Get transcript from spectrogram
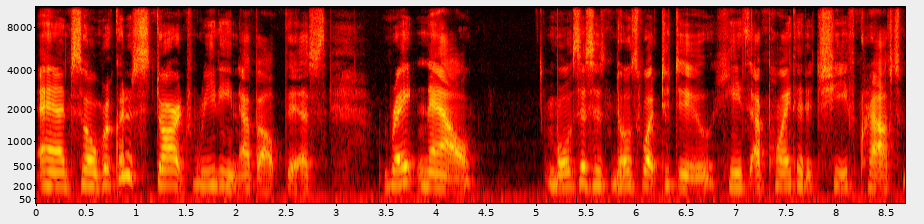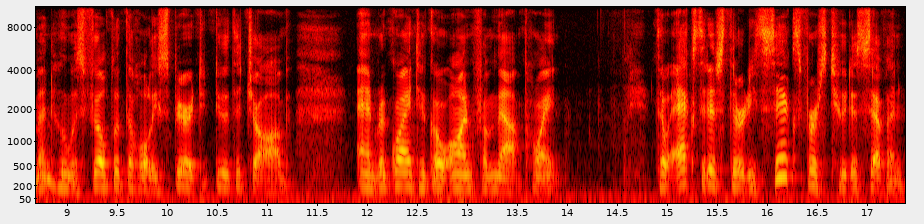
And so we're going to start reading about this. Right now, Moses knows what to do. He's appointed a chief craftsman who was filled with the Holy Spirit to do the job and we're going to go on from that point. So, Exodus 36, verse 2 to 7.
